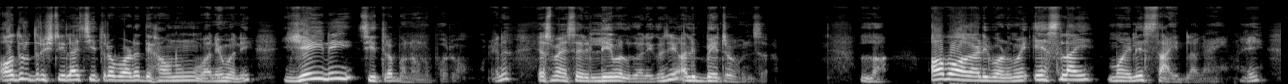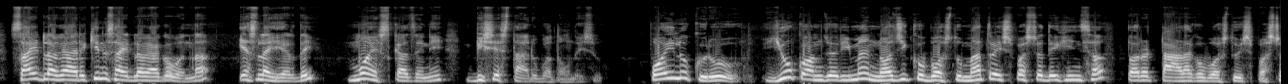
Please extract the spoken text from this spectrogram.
अधुदृष्टिलाई चित्रबाट देखाउनु भन्यो भने यही नै चित्र बनाउनु पर्यो होइन? यसमा यसरी लेबल गरेको चाहिँ अलिक बेटर हुन्छ। ल अब अगाडि बढौँ। यसलाई मैले साइड लगाएँ है? साइड लगाएर किन साइड लगाएको भन्दा यसलाई हेर्दै म यसका चाहिँ नि विशेषताहरू बताउँदैछु। पहिलो कुरो यो कमजोरीमा नजिकको वस्तु मात्र स्पष्ट देखिन्छ तर टाढाको वस्तु स्पष्ट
